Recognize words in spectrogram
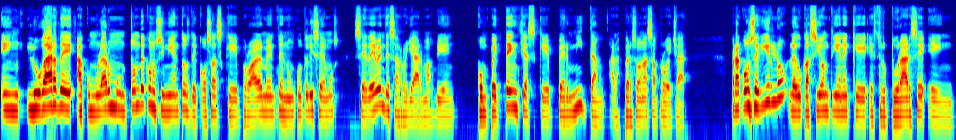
en lugar de acumular un montón de conocimientos de cosas que probablemente nunca utilicemos, se deben desarrollar más bien competencias que permitan a las personas aprovechar. Para conseguirlo, la educación tiene que estructurarse en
